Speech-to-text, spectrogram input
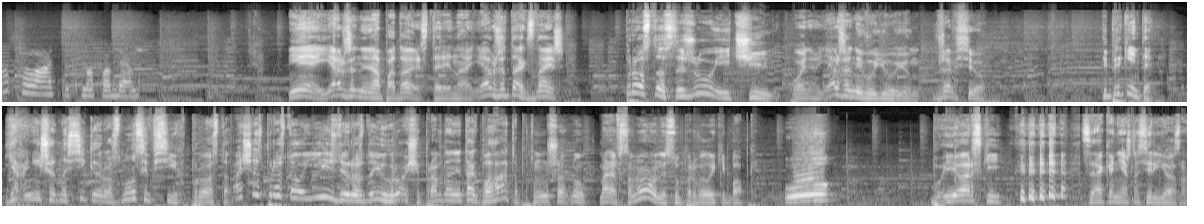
На салатик нападем. Ні, я вже не нападаю, старіна. Я вже так, знаєш, просто сижу і чилю, поняв? Я вже не воюю, вже все. Ти прикиньте, я раніше настільки розносив всіх просто, а зараз просто їздю, роздаю гроші. Правда, не так багато, тому що, ну, в мене в самому не супер великі бабки. О! Боярський. Це, звісно, серйозно.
